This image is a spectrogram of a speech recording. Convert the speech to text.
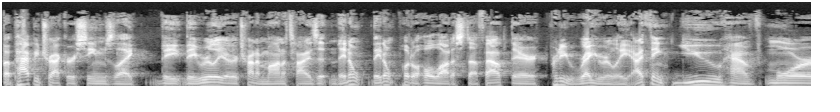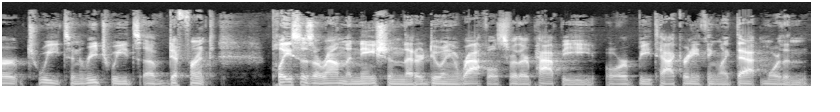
But Pappy Tracker seems like they they really are trying to monetize it, and they don't they don't put a whole lot of stuff out there pretty regularly. I think you have more tweets and retweets of different different places around the nation that are doing raffles for their pappy or BTAC or anything like that more than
